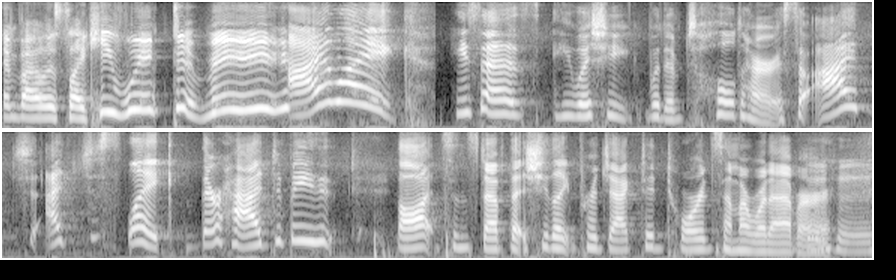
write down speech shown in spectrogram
And Violet's like, he winked at me. I like he says he wish he would have told her. So I I just like there had to be thoughts and stuff that she like projected towards him or whatever. Mm-hmm.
